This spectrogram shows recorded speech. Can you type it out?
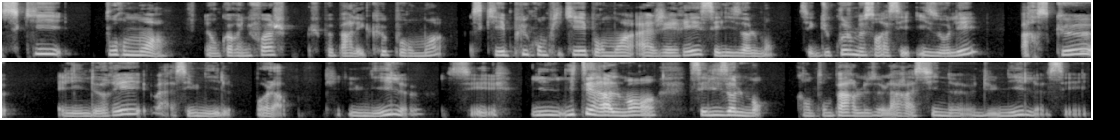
Ce qui, pour moi, et encore une fois, je, je peux parler que pour moi, ce qui est plus compliqué pour moi à gérer, c'est l'isolement. C'est que du coup, je me sens assez isolée parce que l'île de Ré, bah, c'est une île. Voilà, une île, c'est littéralement, hein, c'est l'isolement. Quand on parle de la racine d'une île, c'est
